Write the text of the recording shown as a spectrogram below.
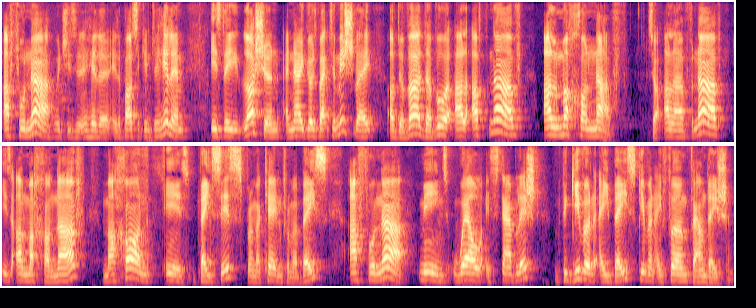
Afuna, which is here the, the pasuk in Tehillim, is the lashon, and now he goes back to Mishlei of Davar Davur al Afnav al Machonav. So al Afnav is al Machonav. Machon is basis from a ken from a base. Afuna means well established, given a base, given a firm foundation.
